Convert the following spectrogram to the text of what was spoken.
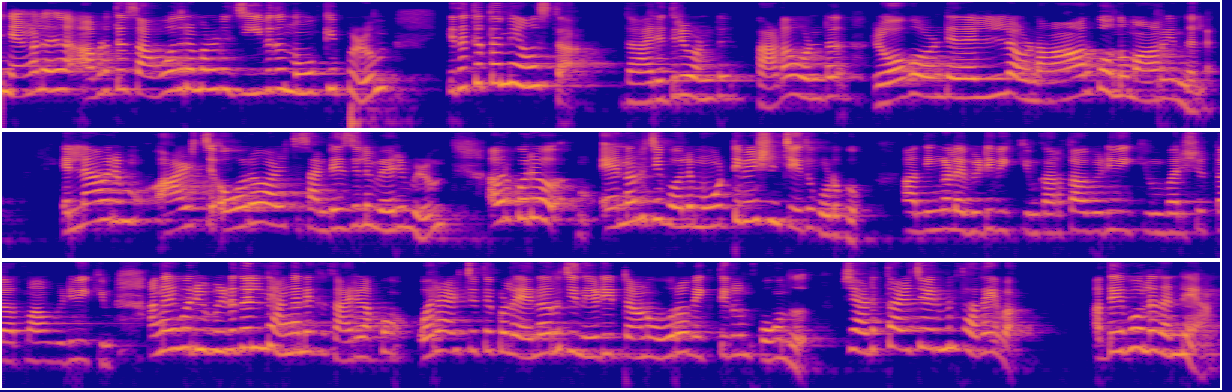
ഞങ്ങൾ അവിടുത്തെ സഹോദരന്മാരുടെ ജീവിതം നോക്കിയപ്പോഴും ഇതൊക്കെ തന്നെ അവസ്ഥ. ദാരിദ്ര്യമുണ്ട് കടമുണ്ട് രോഗമുണ്ട് ഇതെല്ലാം ഉണ്ട്. ആർക്കും ഒന്നും മാറിയുന്നില്ല. എല്ലാവരും ആഴ്ച ഓരോ ആഴ്ച സൺഡേസിലും വരുമ്പോഴും അവർക്കൊരു എനർജി പോലെ മോട്ടിവേഷൻ ചെയ്ത് കൊടുക്കും. ആ നിങ്ങളെ വിടിവിക്കും കർത്താവ് വിടിവിക്കും പരിശുദ്ധാത്മാവ് വിടിവിക്കും. അങ്ങനെ ഒരു വിടുതലിന്റെ അങ്ങനെയൊക്കെ കാര്യം. അപ്പം ഒരാഴ്ചത്തേക്കുള്ള എനർജി നേടിയിട്ടാണ് ഓരോ വ്യക്തികളും പോകുന്നത്. പക്ഷെ അടുത്ത ആഴ്ച വരുമ്പോൾ തതേവ. അതേപോലെ തന്നെയാണ്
